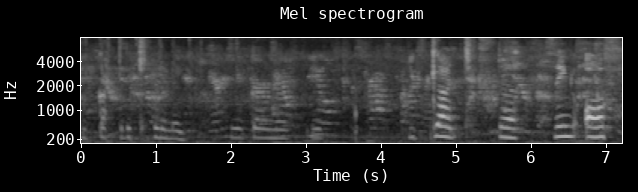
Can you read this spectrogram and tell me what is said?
you got to be kidding me. You're gonna... You, you got the thing off.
